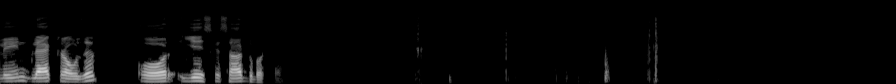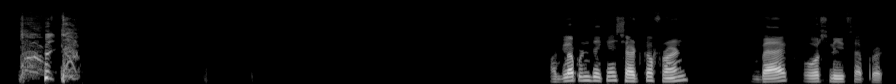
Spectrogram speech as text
Plain black trouser और ये इसके साथ दुपट्टा। अगला प्रिंट देखें शर्ट का फ्रंट बैक और स्लीव सेपरेट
